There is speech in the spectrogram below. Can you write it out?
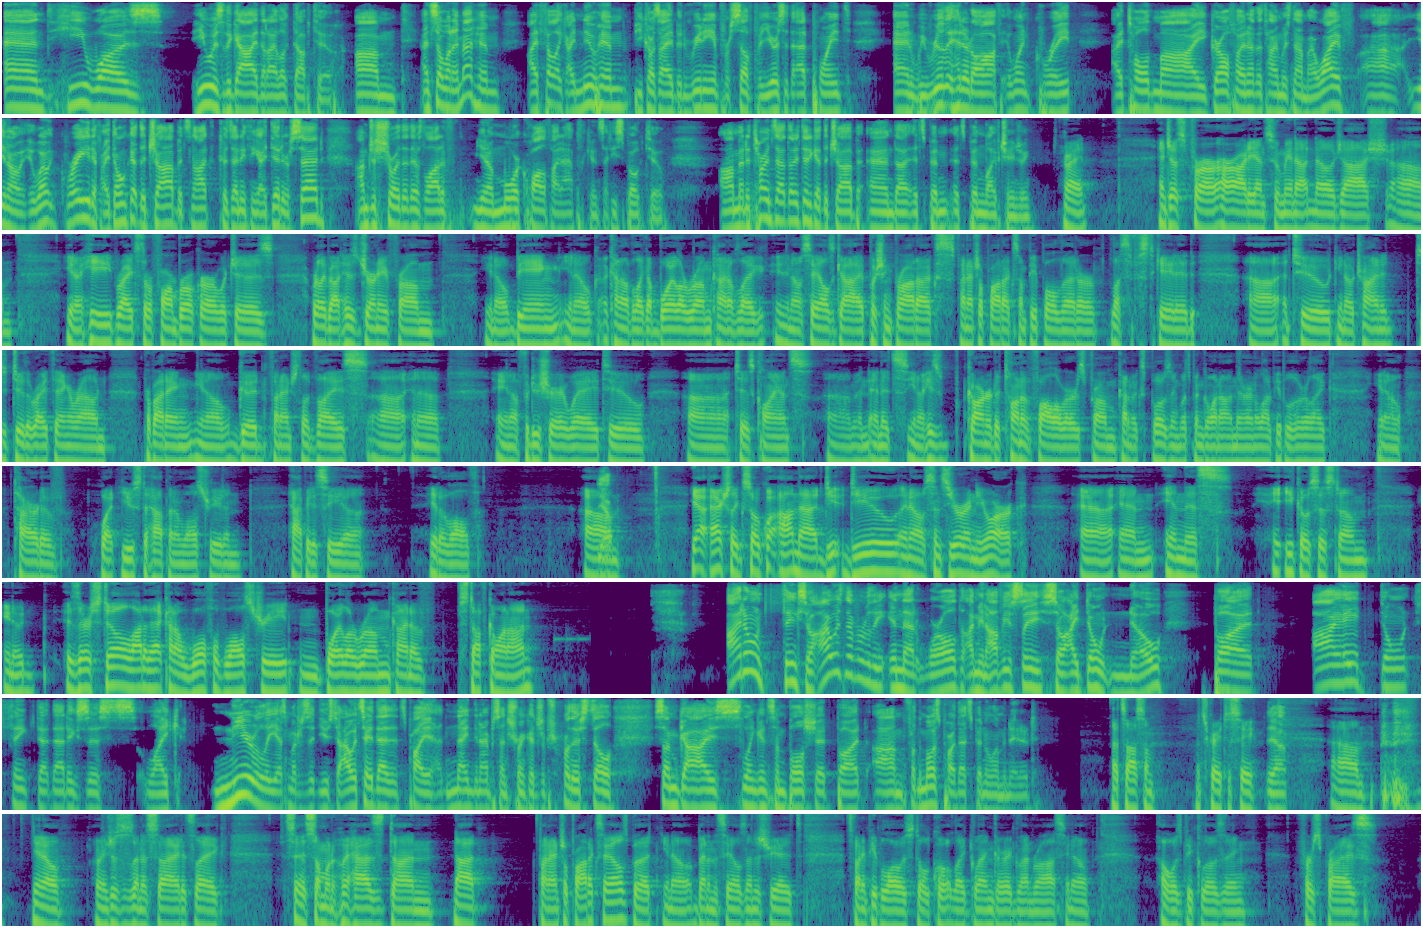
and he was he was the guy that I looked up to. Um, and so when I met him, I felt like I knew him because I had been reading him for several years at that point, and we really hit it off. It went great. I told my girlfriend at the time, who's now my wife, uh, you know, it went great. If I don't get the job, it's not because anything I did or said. I'm just sure that there's a lot of you know more qualified applicants that he spoke to. Um, and it turns out that I did get the job, and uh, it's been it's been life changing. Right. And just for our, audience who may not know Josh, um, you know, he writes the Reformed Broker, which is really about his journey from you know being you know kind of like a boiler room kind of like you know sales guy pushing products financial products on people that are less sophisticated uh, to you know trying to, to do the right thing around providing you know good financial advice uh, in a you know fiduciary way to uh, to his clients. Um, and and it's you know he's garnered a ton of followers from kind of exposing what's been going on there and a lot of people who are like you know tired of what used to happen in Wall Street and happy to see uh, it evolve. Um, yep. Yeah, actually, so on that, do, do you, you know, since you're in New York uh, and in this ecosystem, you know, is there still a lot of that kind of Wolf of Wall Street and boiler room kind of stuff going on? I don't think so. I was never really in that world. I mean, obviously, so I don't know, but I don't think that that exists like nearly as much as it used to. I would say that it's probably 99% shrinkage. I'm sure there's still some guys slinging some bullshit, but um, for the most part, that's been eliminated. That's awesome. That's great to see. Yeah. Um, you know, I mean, just as an aside, it's like, as someone who has done not financial product sales, but, you know, been in the sales industry, it's, it's funny. People always still quote like Glenn Gary, Glen Ross, you know, always be closing, first prize,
